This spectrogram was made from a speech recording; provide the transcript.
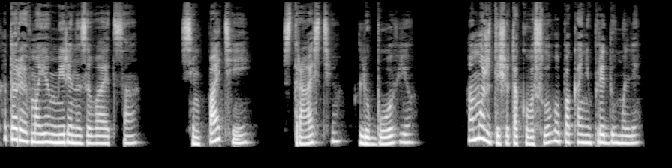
которое в моем мире называется симпатией, страстью, любовью, а может, еще такого слова пока не придумали,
